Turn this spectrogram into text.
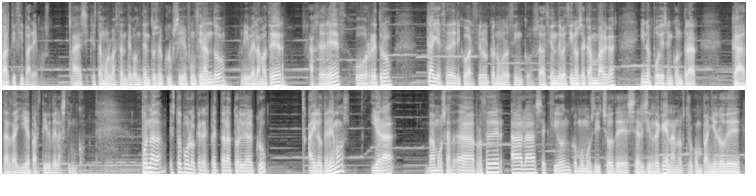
participaremos. Así que estamos bastante contentos, el club sigue funcionando a nivel amateur, ajedrez, juego retro, calle Federico García Lorca número 5, Asociación de Vecinos de Can Vargas y nos podéis encontrar cada tarde allí a partir de las 5. Pues nada, esto por lo que respecta a la actualidad del club, ahí lo tenemos y ahora vamos a, proceder a la sección, como hemos dicho, de Sergi Requena, nuestro compañero de,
